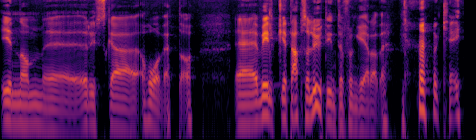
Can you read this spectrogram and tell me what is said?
inom eh, ryska hovet då eh, Vilket absolut inte fungerade Okej.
